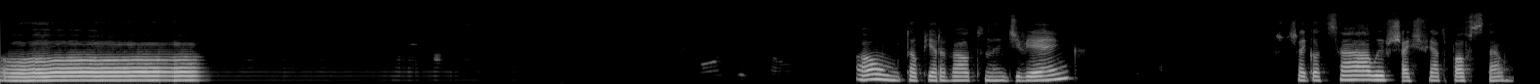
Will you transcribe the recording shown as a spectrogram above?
O. Om to pierwotny dźwięk, z czego cały wszechświat powstał.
